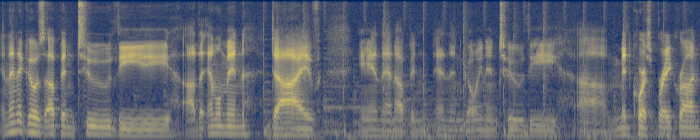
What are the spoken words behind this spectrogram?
And then it goes up into the uh, the Immelmann dive, and then up in, and then going into the uh, mid-course brake run.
